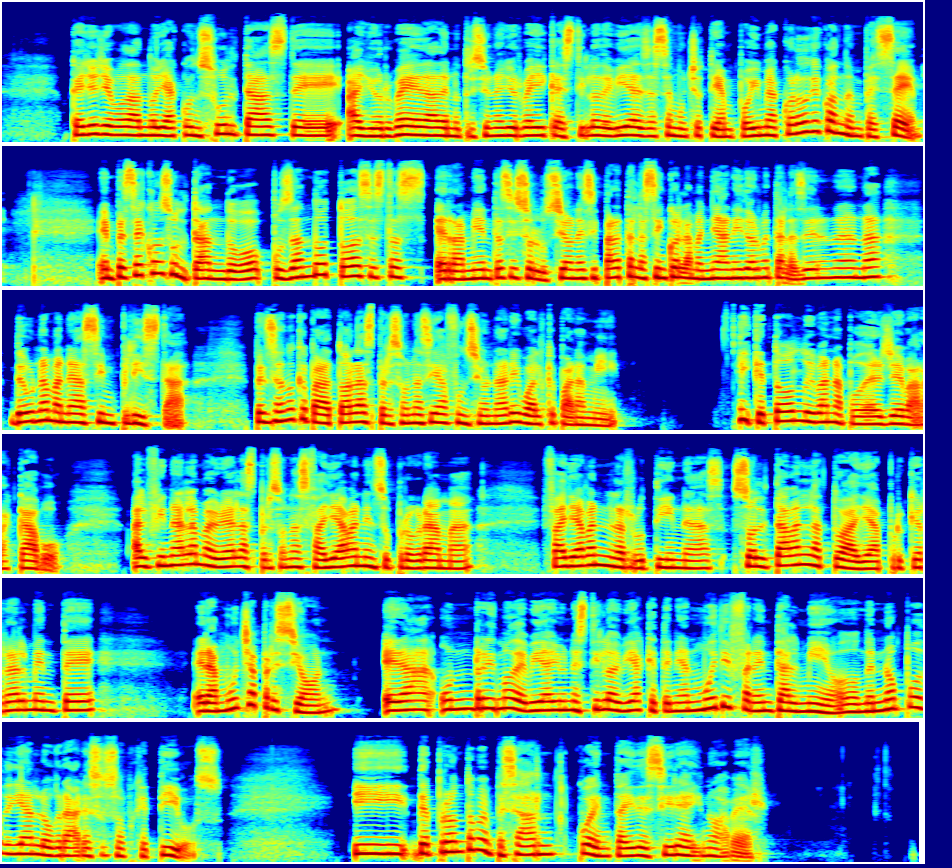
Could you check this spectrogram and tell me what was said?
que yo llevo dando ya consultas de ayurveda, de nutrición ayurvédica, estilo de vida desde hace mucho tiempo. Y me acuerdo que cuando empecé, empecé consultando, pues dando todas estas herramientas y soluciones y párate a las 5 de la mañana y duérmete a las 10 de la mañana de una manera simplista, pensando que para todas las personas iba a funcionar igual que para mí y que todos lo iban a poder llevar a cabo. Al final la mayoría de las personas fallaban en su programa, fallaban en las rutinas, soltaban la toalla porque realmente era mucha presión, era un ritmo de vida y un estilo de vida que tenían muy diferente al mío, donde no podían lograr esos objetivos. Y de pronto me empecé a dar cuenta y decir, hey, no, a ver,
